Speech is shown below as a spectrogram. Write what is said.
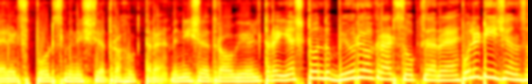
ಡೈರೆಕ್ಟ್ ಸ್ಪೋರ್ಟ್ಸ್ ಮಿನಿಸ್ಟ್ರಿ ಹತ್ರ ಹೋಗ್ತಾರೆ. ಮಿನಿಸ್ಟ್ರಿ ಹತ್ರ ಹೋಗಿ ಹೇಳ್ತಾರೆ, ಎಷ್ಟೊಂದು ಬ್ಯೂರೋಕ್ರಾಟ್ಸ್ ಹೋಗ್ತಾರೆ ಪೊಲಿಟಿಷಿಯನ್ಸ್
